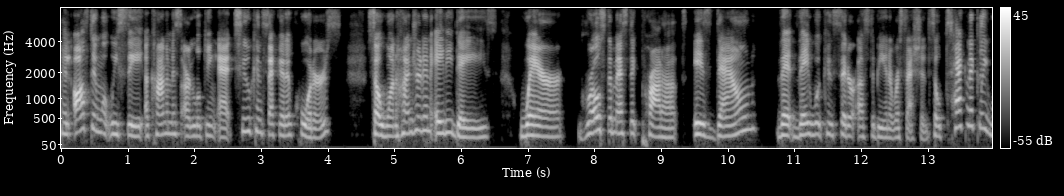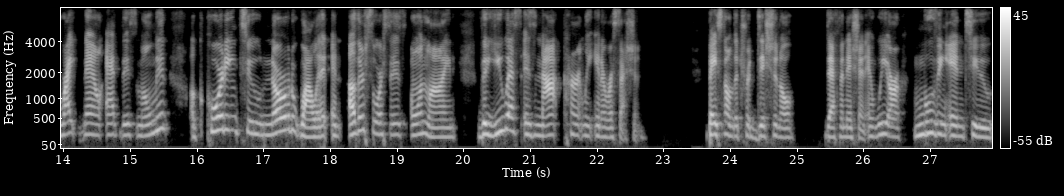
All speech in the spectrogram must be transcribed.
And often, what we see, economists are looking at two consecutive quarters. So, 180 days where gross domestic product is down that they would consider us to be in a recession. So technically right now at this moment, according to NerdWallet and other sources online, the US is not currently in a recession based on the traditional definition and we are moving into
